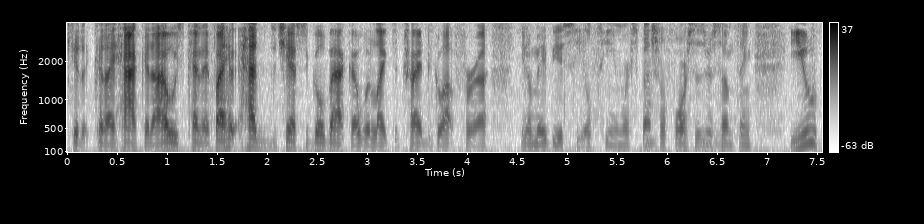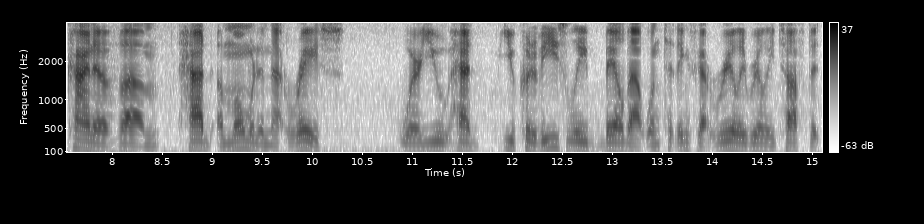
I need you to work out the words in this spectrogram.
could, could I hack it? I always kind of, if I had the chance to go back, I would like to try to go out for a, you know, maybe a SEAL team or special forces or something. You kind of um, had a moment in that race where you had you could have easily bailed out when t- things got really really tough that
